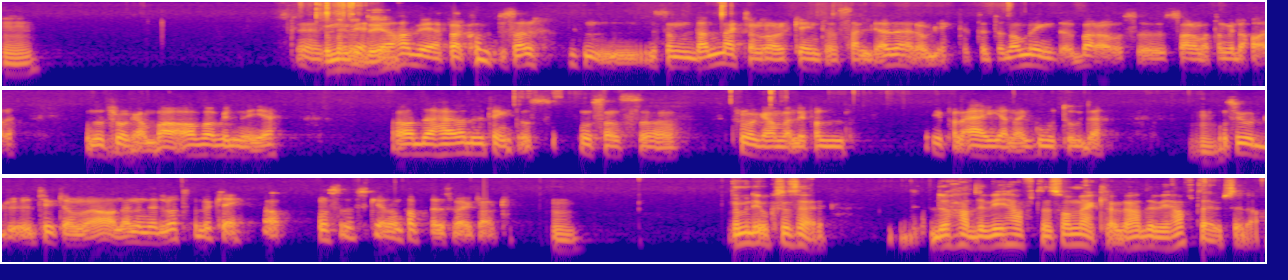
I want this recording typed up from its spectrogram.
Mm. Eh, Jo, men jag, vet, det- jag hade ett par kompisar mm, som den mäklaren orkade inte sälja det här objektet utan de ringde bara och så sa de att de ville ha det. Och då frågade han bara, ja, vad vill ni ge? Ja, det här hade vi tänkt oss. Och sen så frågade han väl ifall, ifall ägarna godtog det. Mm. Och så gjorde, tyckte de, ja nej, men det låter väl okej. Ja. Och så skrev de papper så var det klart. Ja, men det är också så här. Då hade vi haft en sån mäklare, då hade vi haft det här huset idag.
